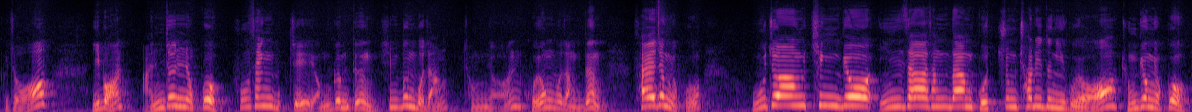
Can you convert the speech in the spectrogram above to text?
그죠? 2번, 안전욕구, 후생복지, 연금 등 신분보장, 정년, 고용보장 등 사회적 욕구, 우정, 친교, 인사상담, 고충 처리 등이고요. 존경욕구,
